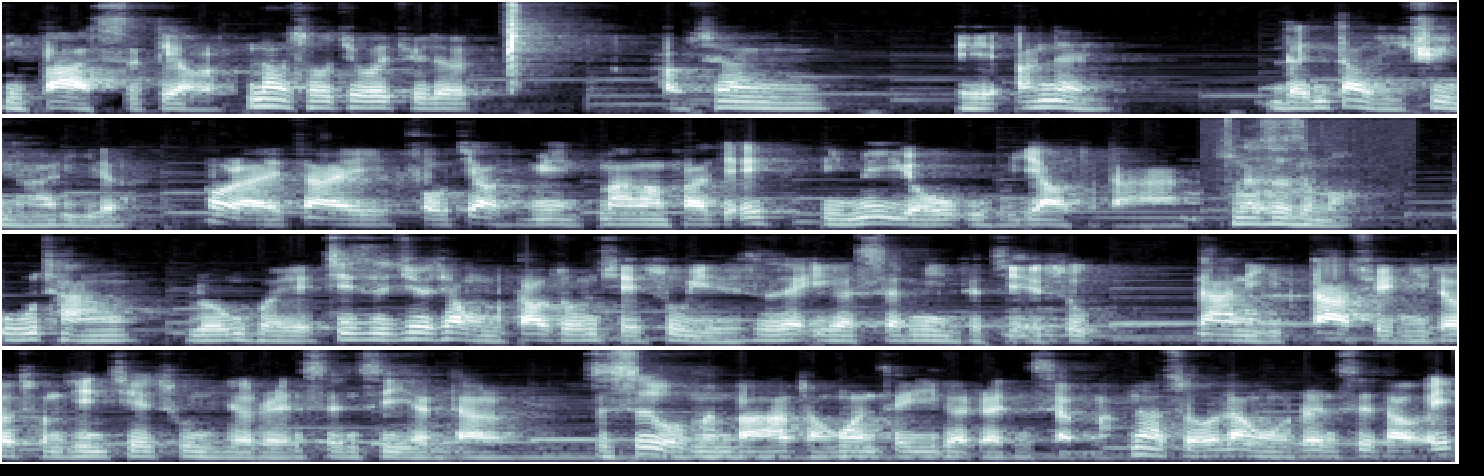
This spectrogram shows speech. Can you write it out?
你爸死掉了，那时候就会觉得。好像，诶，安奈，人到底去哪里了？后来在佛教里面慢慢发现，诶，里面有我要的答案。那是什么？无常轮回。其实就像我们高中结束，也是一个生命的结束。那你大学你都重新接触你的人生是一样的，只是我们把它转换成一个人生嘛。那时候让我认识到，诶，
